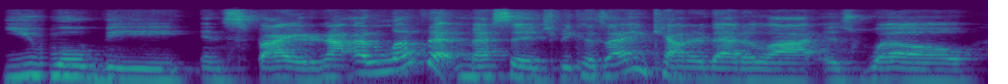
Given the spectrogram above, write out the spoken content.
You will be inspired. And I, love that message because I encounter that a lot as well.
